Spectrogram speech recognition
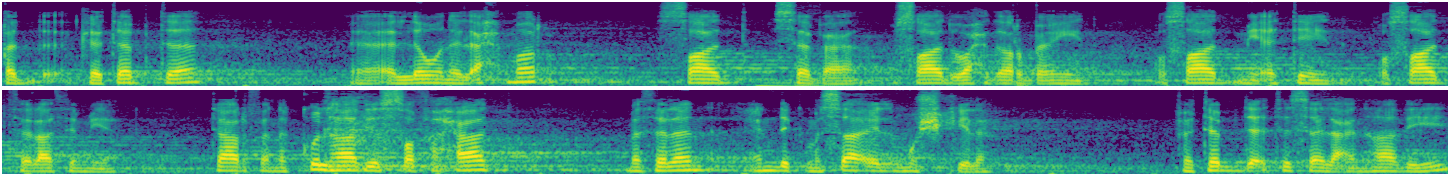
قد كتبت آه، اللون الأحمر صاد سبعة وصاد واحد وأربعين وصاد مئتين وصاد ثلاثمية. تعرف أن كل هذه الصفحات مثلا عندك مسائل مشكلة فتبدأ تسأل عن هذه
